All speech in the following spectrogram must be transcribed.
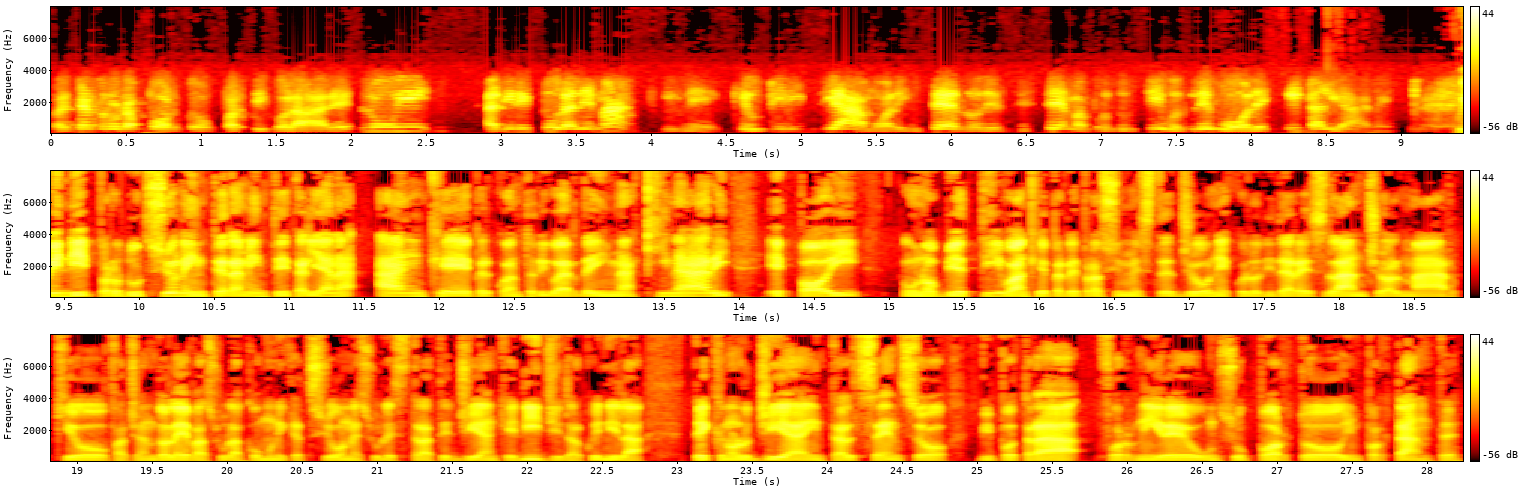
è sempre un rapporto particolare. Lui addirittura le macchine che utilizziamo all'interno del sistema produttivo le vuole italiane. Quindi produzione interamente italiana anche per quanto riguarda i macchinari e poi un obiettivo anche per le prossime stagioni è quello di dare slancio al marchio facendo leva sulla comunicazione, sulle strategie anche digital, quindi la tecnologia in tal senso vi potrà fornire un supporto importante?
